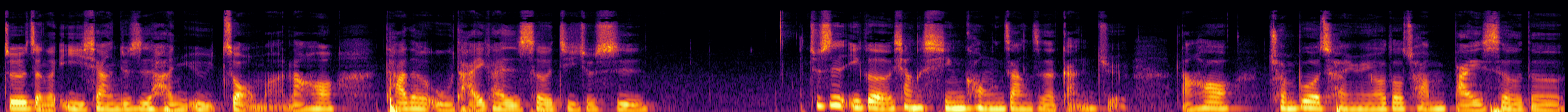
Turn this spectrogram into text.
就是整个意象就是很宇宙嘛，然后他的舞台一开始设计就是就是一个像星空这样子的感觉。然后全部的成员又都穿白色的，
